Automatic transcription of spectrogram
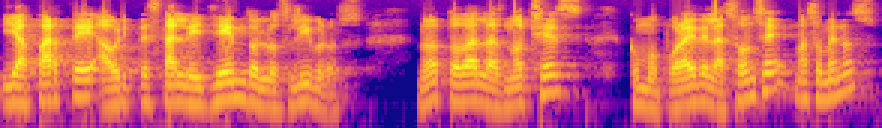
Y aparte, ahorita está leyendo los libros, ¿no? Todas las noches, como por ahí de las 11, más o menos.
